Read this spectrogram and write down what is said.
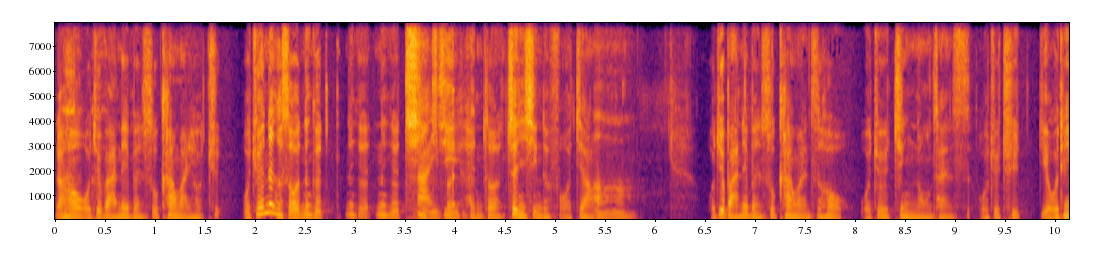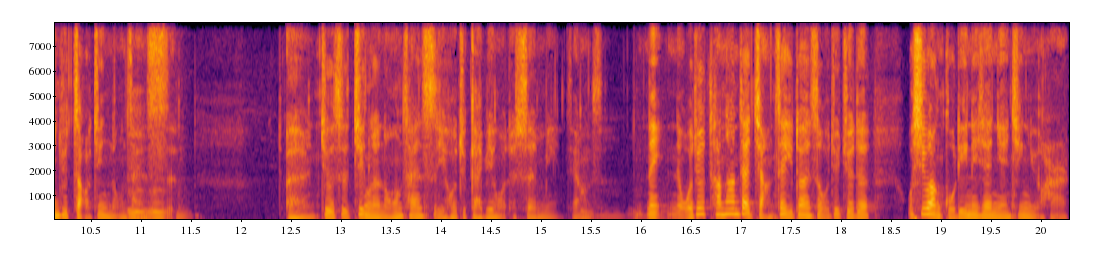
然后我就把那本书看完以后，就我觉得那个时候那个那个那个契机很重要，正信的佛教啊。我就把那本书看完之后，我就进农禅寺，我就去有一天去找进农禅寺。嗯，就是进了农禅寺以后，就改变我的生命这样子。那那我就常常在讲这一段时候，我就觉得我希望鼓励那些年轻女孩，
